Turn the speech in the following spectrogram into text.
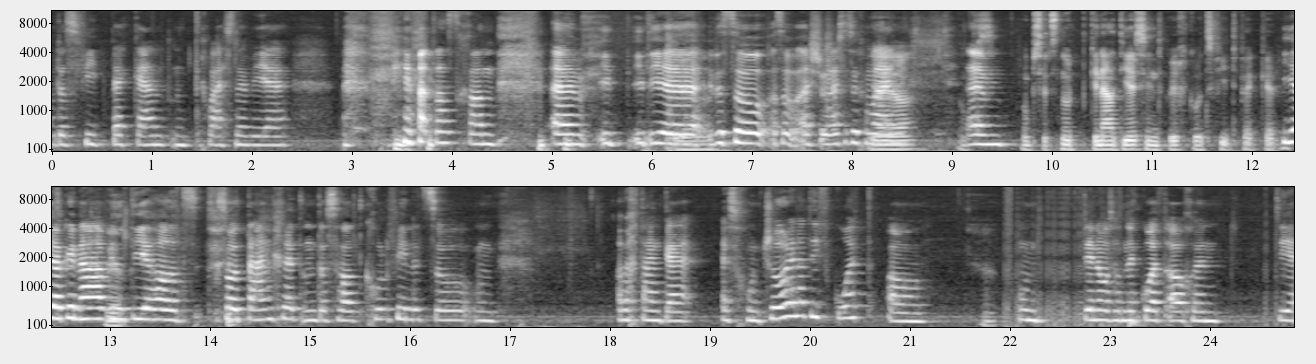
die das Feedback geben und ich weiß nicht, wie, wie man das kann ähm, in, in die, Ja. so, also weißt du, weißt du, was ich meine? Ja, ja. Ähm, Ob es jetzt nur genau die sind, die euch gutes Feedback geben. Ja, genau, weil Ja. die halt so denken und das halt cool finden. So. Und, aber ich denke, es kommt schon relativ gut an. Und denen, was halt nicht gut ankommt, die,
